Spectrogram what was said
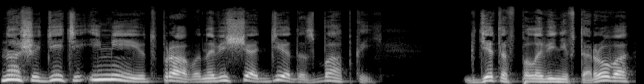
Наши дети имеют право навещать деда с бабкой». Где-то в половине второго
